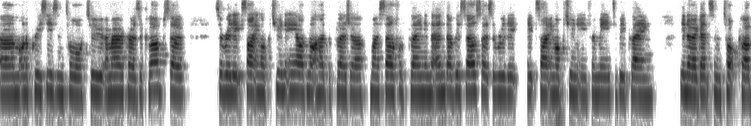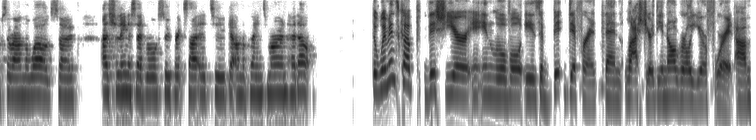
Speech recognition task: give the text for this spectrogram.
um, on a preseason tour to America as a club. So it's a really exciting opportunity. I've not had the pleasure myself of playing in the NWSL, so it's a really exciting opportunity for me to be playing, you know, against some top clubs around the world. So as Shelina said, we're all super excited to get on the plane tomorrow and head out. The Women's Cup this year in Louisville is a bit different than last year, the inaugural year for it. Um,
